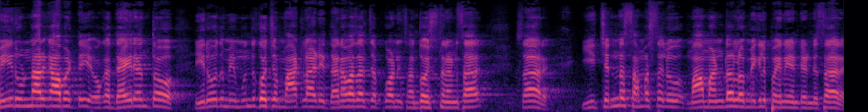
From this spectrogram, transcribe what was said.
మీరు ఉన్నారు కాబట్టి ఒక ధైర్యంతో ఈరోజు మీ ముందుకు వచ్చి మాట్లాడి ధన్యవాదాలు చెప్పుకోవడానికి సంతోషిస్తున్నాను సార్. సార్ ఈ చిన్న సమస్యలు మా మండలంలో మిగిలిపోయినాయి ఏంటంటే సార్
